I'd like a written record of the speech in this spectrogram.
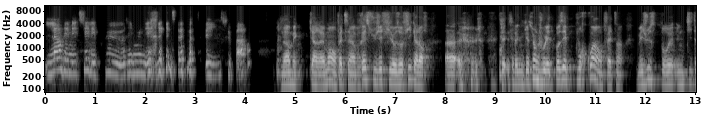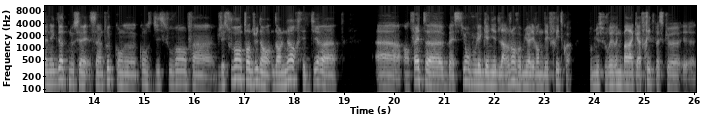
l'un des métiers les plus rémunérés de notre pays, je sais pas. Non, mais carrément, en fait, c'est un vrai sujet philosophique. Alors, euh, c'est une question que je voulais te poser. Pourquoi, en fait hein? Mais juste pour une petite anecdote, nous, c'est un truc qu'on se dit souvent, enfin, j'ai souvent entendu dans, le Nord, c'est de dire, euh, euh, en fait, ben, si on voulait gagner de l'argent, vaut mieux aller vendre des frites, quoi vaut mieux s'ouvrir une baraque à frites parce que euh,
